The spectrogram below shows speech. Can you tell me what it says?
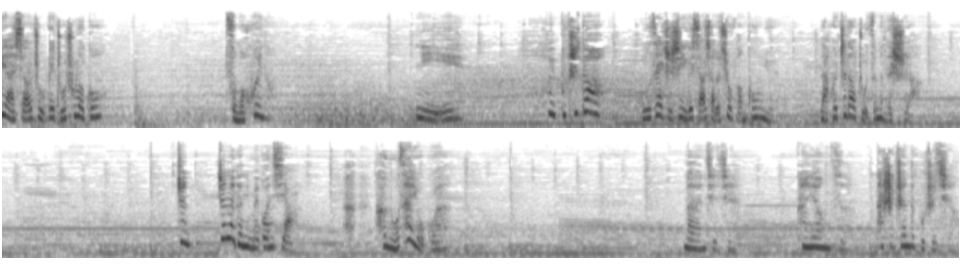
乌雅小主被逐出了宫，怎么会呢？你会不知道？奴才只是一个小小的绣房宫女，哪会知道主子们的事啊？真真的跟你没关系啊？和奴才有关。纳兰姐姐，看样子她是真的不知情。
